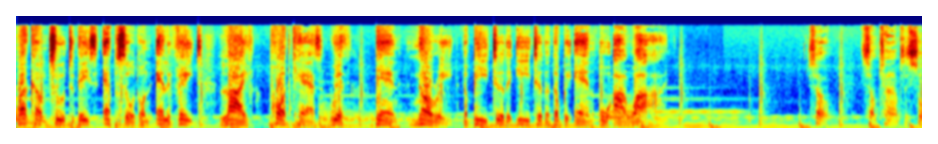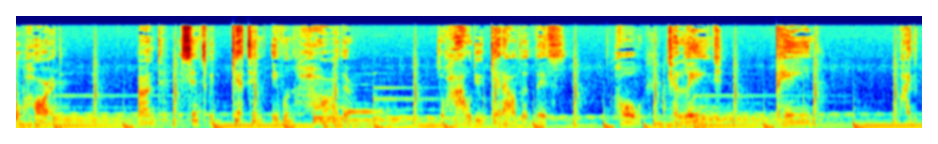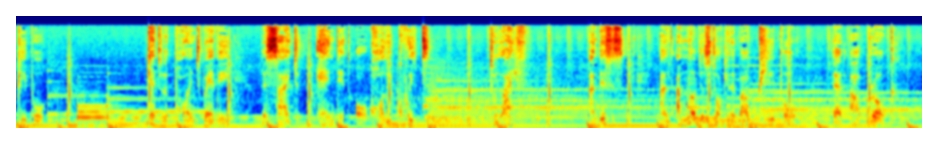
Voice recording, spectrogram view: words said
Welcome to today's episode on Elevate Live Podcast with Ben Nori, the B to the E to the W N O R Y. So, sometimes it's so hard and it seems to be getting even harder. So, how do you get out of this whole challenge, pain? Why do people get to the point where they decide to end it or call it quit to life. And this is, and I'm not just talking about people that are broke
